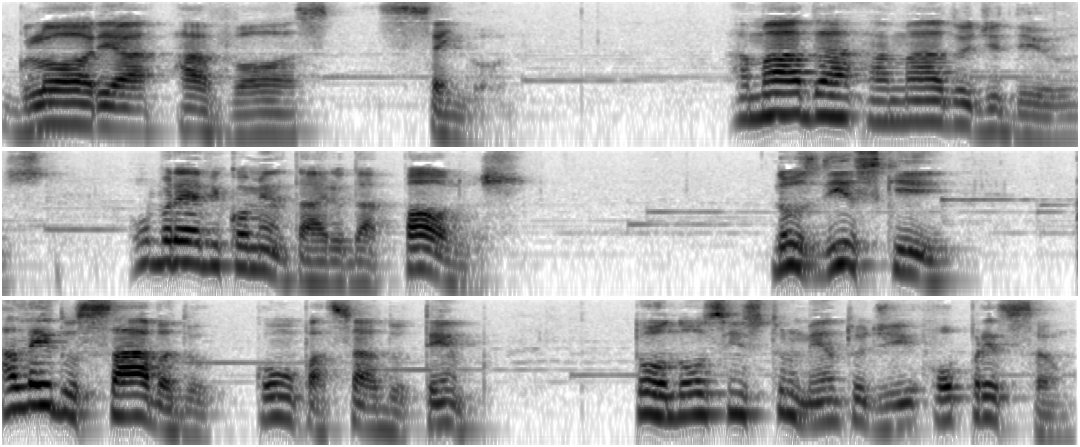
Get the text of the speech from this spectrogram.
Glória a vós, Senhor. Amada, amado de Deus, o breve comentário da Paulus nos diz que a lei do sábado, com o passar do tempo, tornou-se instrumento de opressão.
